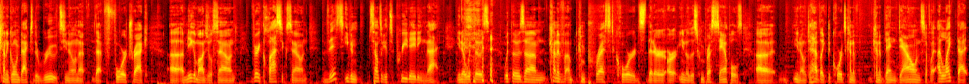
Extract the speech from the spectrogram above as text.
kind of going back to the roots, you know, and that that four track uh, Amiga module sound, very classic sound. This even sounds like it's predating that. You know, with those with those um, kind of um, compressed chords that are, are you know those compressed samples. Uh, you know, to have like the chords kind of kind of bend down and stuff like. I like that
